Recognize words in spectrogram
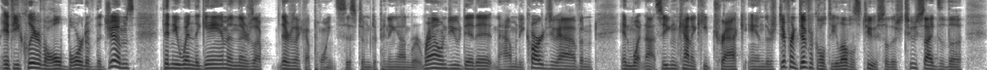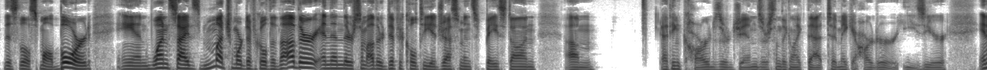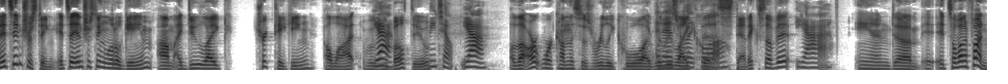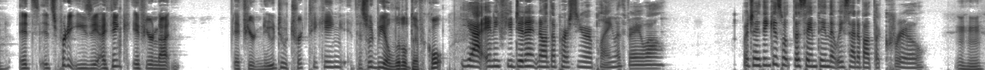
if you clear the whole board of the gems, then you win the game, and there's a there's like a point system depending on what round you did it and how many cards you have and and whatnot. So you can kind of keep track. And there's different difficulty levels too. So there's two sides of the this little small board, and one side's much more difficult than the other, and then there's some other difficulty adjustments based on um I think cards or gems or something like that to make it harder or easier. And it's interesting. It's an interesting little game. Um, I do like trick taking a lot. We, we both do. me too yeah The artwork on this is really cool. I really is really like cool. the aesthetics of it, yeah and um, it- it's a lot of fun. It's it's pretty easy. I think if you're not if you're new to trick taking, this would be a little difficult. Yeah, and if you didn't know the person you were playing with very well, which I think is what the same thing that we said about the crew. Mm-hmm.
